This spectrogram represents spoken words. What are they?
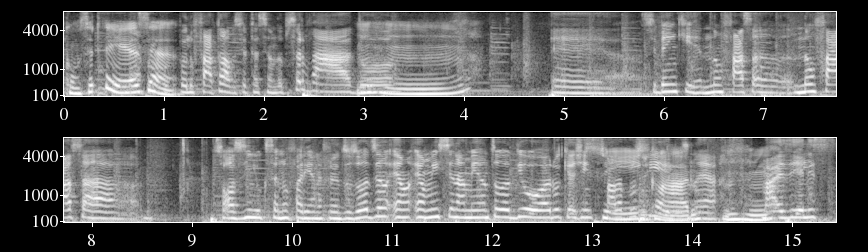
Com certeza. Pelo fato, ó, você está sendo observado. Uhum. É, se bem que não faça, não faça sozinho o que você não faria na frente dos outros, é, é um ensinamento de ouro que a gente Sim, fala pros claro. filhos, né? Uhum. Mas eles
